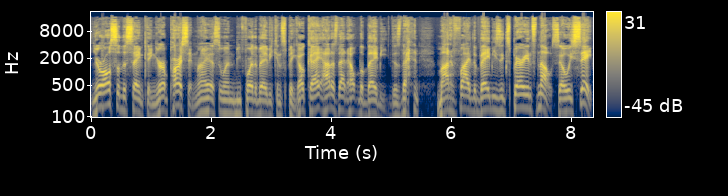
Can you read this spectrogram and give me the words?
You're also the same thing. You're a person, right? That's when before the baby can speak. Okay, how does that help the baby? Does that modify the baby's experience? No. So we see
